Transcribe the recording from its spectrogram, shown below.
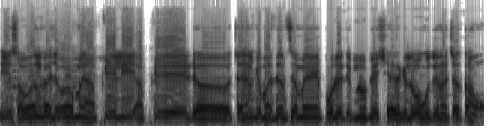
ये सवाल का जवाब मैं आपके लिए, आपके चैनल के माध्यम से मैं पूरे देगलूर के शहर के लोगों को देना चाहता हूँ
